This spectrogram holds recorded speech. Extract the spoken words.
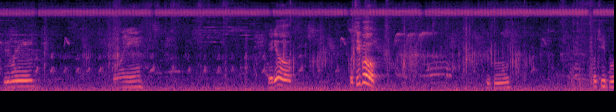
തിരുമണി പോയി വരുമോ കൊച്ചിപ്പൂ കൊച്ചിപ്പൂ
